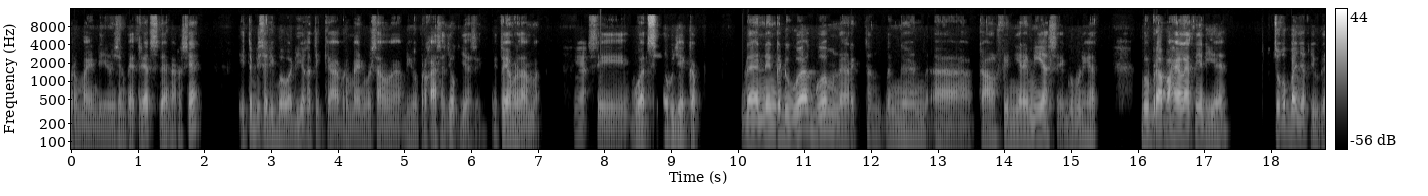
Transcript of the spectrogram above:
bermain di Indonesian Patriots dan harusnya itu bisa dibawa dia ketika bermain bersama Bima Perkasa Jogja sih. Itu yang pertama ya, si buat si Lobo Jacob. Dan yang kedua gue menarik dengan eh, Calvin Yeremias ya. Gue melihat beberapa highlightnya dia cukup banyak juga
